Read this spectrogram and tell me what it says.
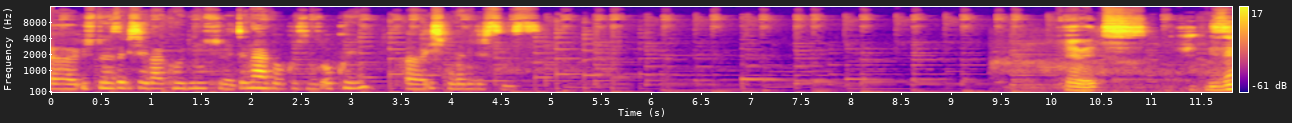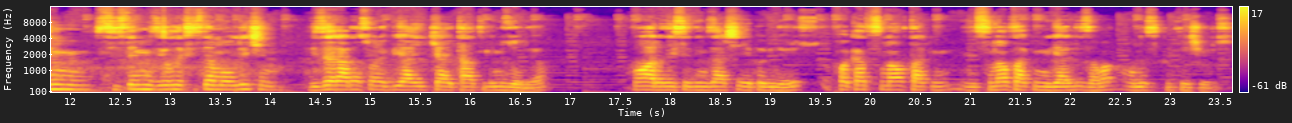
e, üstünüze bir şeyler koyduğunuz sürece nerede okursanız okuyun, iş bulabilirsiniz. Evet. Bizim sistemimiz yıllık sistem olduğu için vizelerden sonra bir ay iki ay tatilimiz oluyor. O arada istediğimiz her şeyi yapabiliyoruz. Fakat sınav takvimi, sınav takvimi geldiği zaman onda sıkıntı yaşıyoruz.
